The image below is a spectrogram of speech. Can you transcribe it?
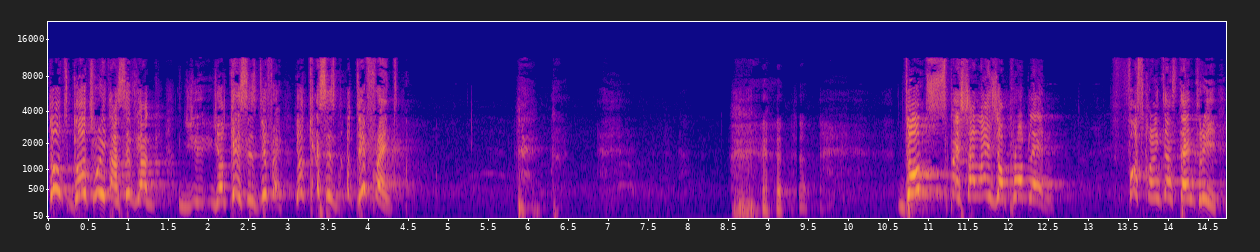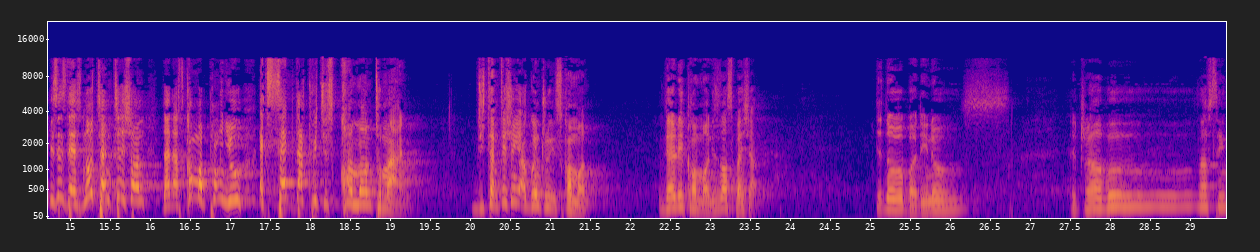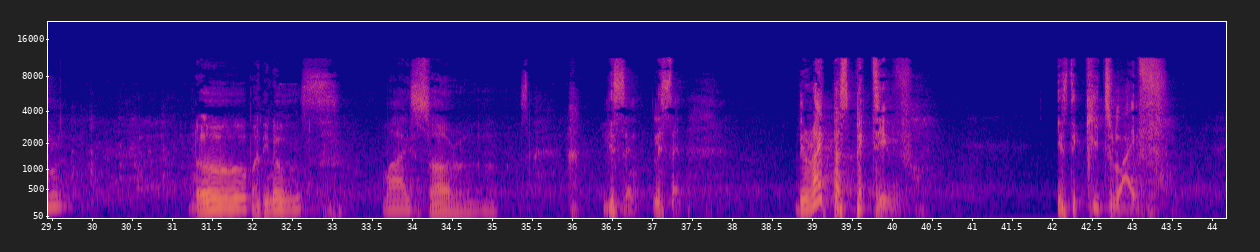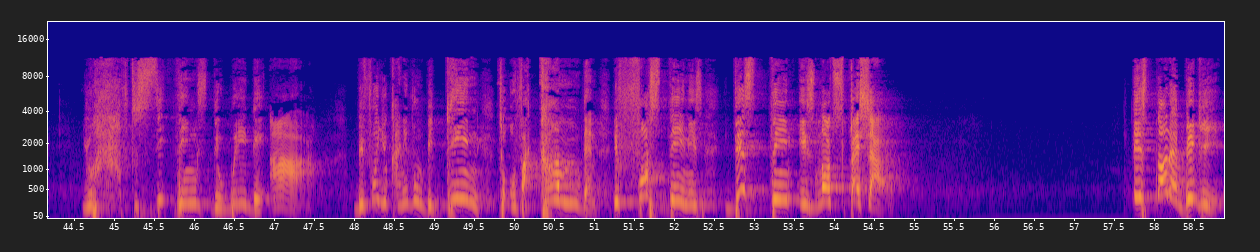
Don't go through it as if you are, you, your case is different. Your case is not different. Don't specialize your problem. First Corinthians 10 3, he says, There's no temptation that has come upon you except that which is common to man. The temptation you are going through is common. Very common. It's not special. There's Nobody knows the trouble I've seen. Nobody knows my sorrows. Listen, listen. The right perspective is the key to life. You have to see things the way they are before you can even begin to overcome them. The first thing is this thing is not special. It's not a biggie.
